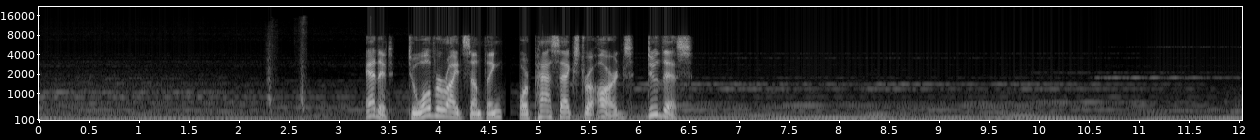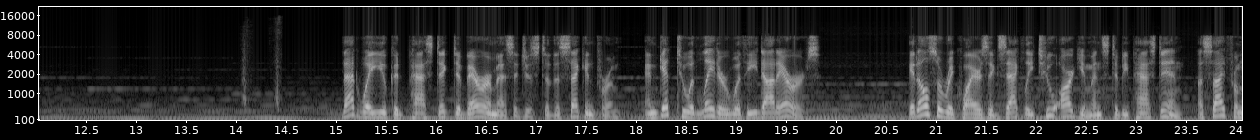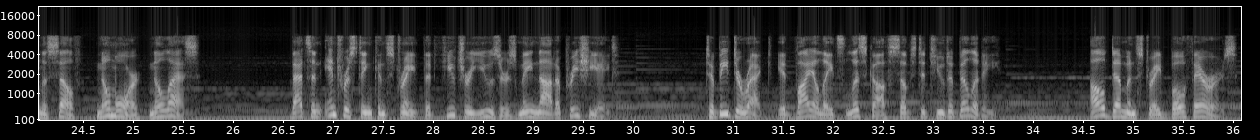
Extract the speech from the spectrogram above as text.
Edit, to override something, or pass extra args, do this. That way you could pass dict of error messages to the second param, and get to it later with e.errors. It also requires exactly two arguments to be passed in, aside from the self, no more, no less. That's an interesting constraint that future users may not appreciate. To be direct, it violates Liskov substitutability. I'll demonstrate both errors.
